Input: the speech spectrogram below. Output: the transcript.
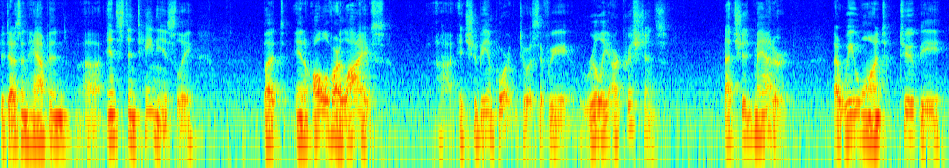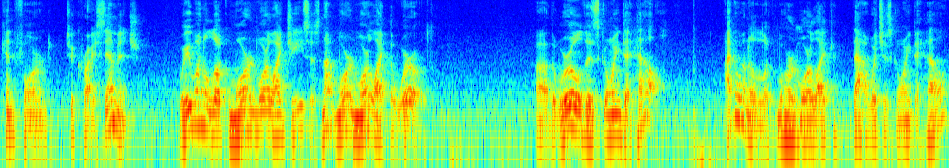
it doesn't happen uh, instantaneously, but in all of our lives, uh, it should be important to us if we really are Christians. That should matter. that we want to be conformed to Christ's image. We want to look more and more like Jesus, not more and more like the world. Uh, the world is going to hell. I don't want to look more and more like that which is going to hell.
